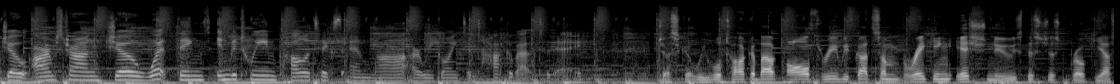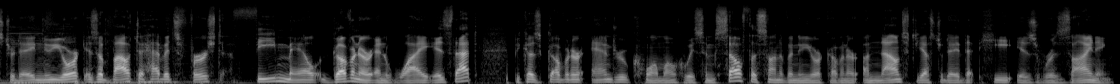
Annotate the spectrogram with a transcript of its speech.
Joe Armstrong. Joe, what things in between politics and law are we going to talk about today? Jessica, we will talk about all three. We've got some breaking ish news. This just broke yesterday. New York is about to have its first female governor. And why is that? Because Governor Andrew Cuomo, who is himself the son of a New York governor, announced yesterday that he is resigning.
